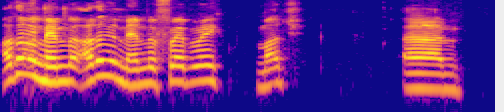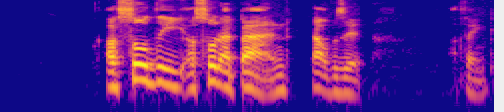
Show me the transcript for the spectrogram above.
I don't remember. I don't remember February much. Um, I saw the I saw that band. That was it. I think.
